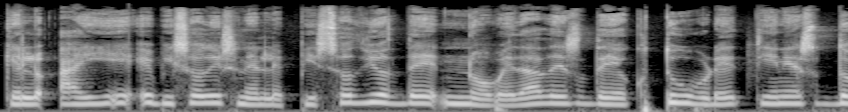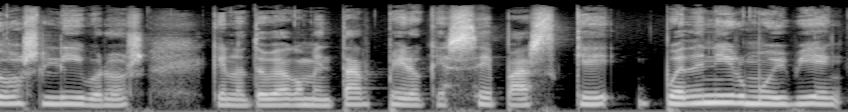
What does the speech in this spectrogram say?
que hay episodios en el episodio de novedades de octubre, tienes dos libros que no te voy a comentar, pero que sepas que pueden ir muy bien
